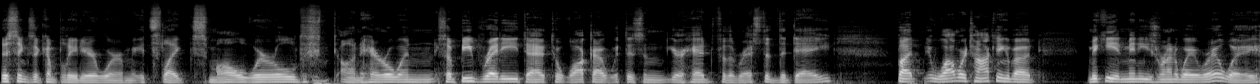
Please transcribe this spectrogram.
this thing's a complete earworm. It's like Small World on heroin. So be ready to have to walk out with this in your head for the rest of the day. But while we're talking about Mickey and Minnie's Runaway Railway,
